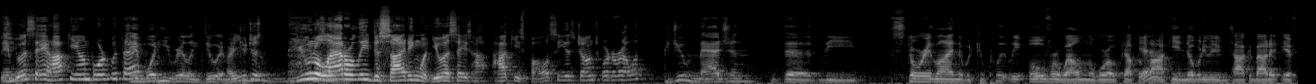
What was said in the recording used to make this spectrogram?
Is And- USA Hockey on board with that? And would he really do it? I Are you just imagine- unilaterally deciding what USA ho- Hockey's policy is, John Tortorella? Could you imagine the the storyline that would completely overwhelm the World Cup of Yeah. hockey and nobody would even talk about it? If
